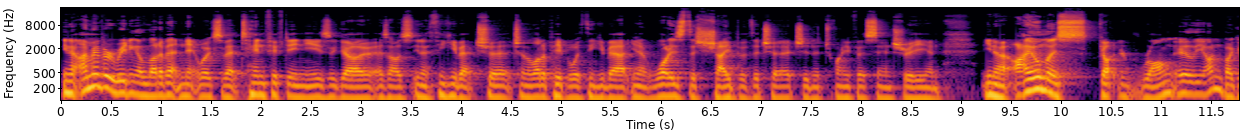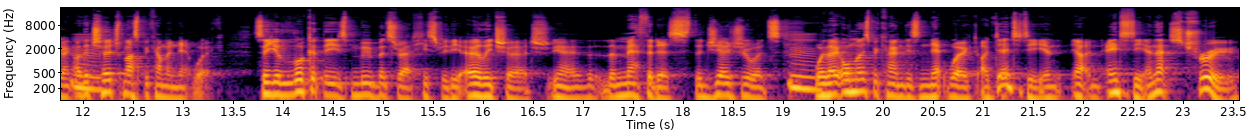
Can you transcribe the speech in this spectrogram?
you know, I remember reading a lot about networks about 10, 15 years ago as I was, you know, thinking about church and a lot of people were thinking about, you know, what is the shape of the church in the 21st century? And, you know, I almost got it wrong early on by going, oh, the church must become a network. So you look at these movements throughout history, the early church, you know, the, the Methodists, the Jesuits, where they almost became this networked identity and uh, entity, and that's true.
